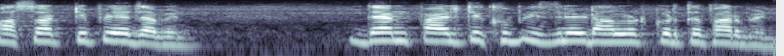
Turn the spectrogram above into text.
পাসওয়ার্ডটি পেয়ে যাবেন। দেন ফাইলটি খুব ইজিলি ডাউনলোড করতে পারবেন।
